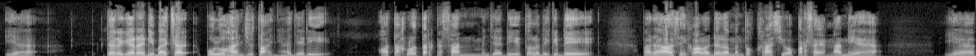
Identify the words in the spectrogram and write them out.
ya gara-gara dibaca puluhan jutanya, jadi otak lu terkesan menjadi itu lebih gede. Padahal sih kalau dalam bentuk rasio persenan ya ya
